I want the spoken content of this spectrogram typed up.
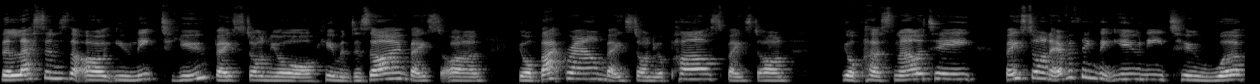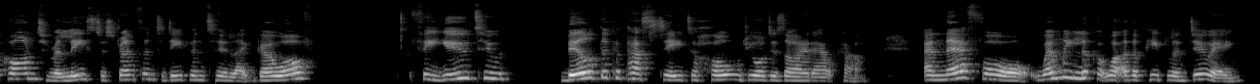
the lessons that are unique to you based on your human design, based on your background, based on your past, based on your personality, based on everything that you need to work on, to release, to strengthen, to deepen, to let go of, for you to build the capacity to hold your desired outcome. And therefore, when we look at what other people are doing,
